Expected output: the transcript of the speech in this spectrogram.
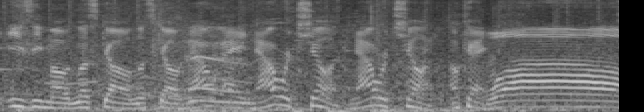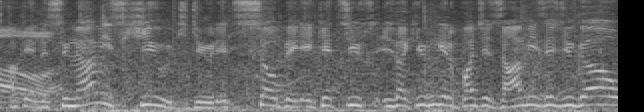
hey, easy mode. Let's go. Let's go. Now, hey, now we're chilling. Now we're chilling. Okay. Whoa! Okay, the tsunami's huge, dude. It's so big. It gets you, like, you can get a bunch of zombies as you go.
